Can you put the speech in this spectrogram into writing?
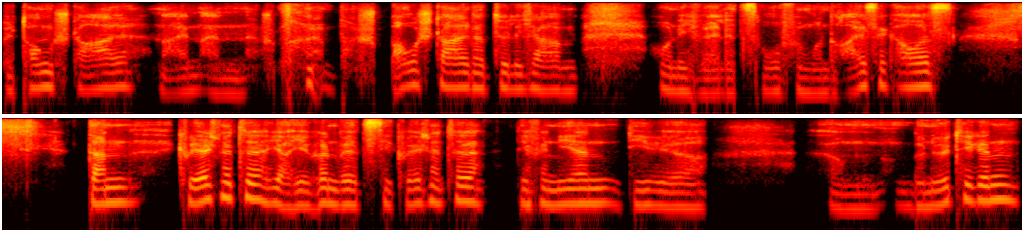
Betonstahl, nein, einen Baustahl natürlich haben und ich wähle 235 aus. Dann Querschnitte, ja, hier können wir jetzt die Querschnitte definieren, die wir ähm, benötigen.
